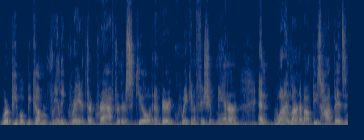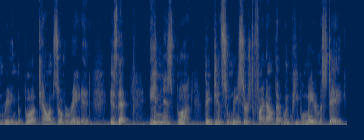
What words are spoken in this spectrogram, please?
where people become really great at their craft or their skill in a very quick and efficient manner and what i learned about these hotbeds in reading the book talent's overrated is that in this book they did some research to find out that when people made a mistake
